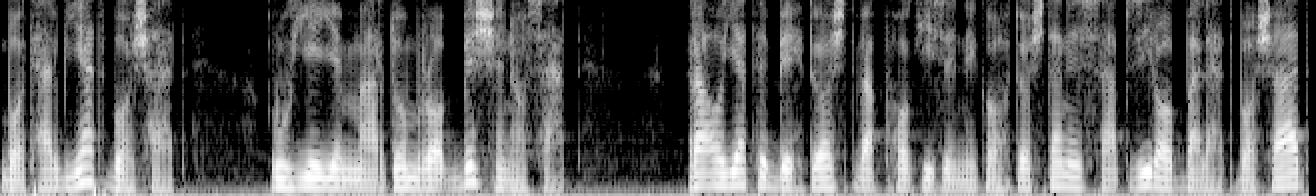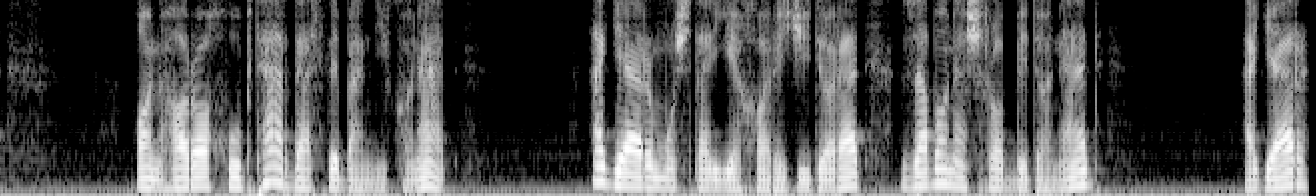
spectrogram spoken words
با تربیت باشد روحیه مردم را بشناسد رعایت بهداشت و پاکیزه نگاه داشتن سبزی را بلد باشد آنها را خوبتر دسته بندی کند. اگر مشتری خارجی دارد زبانش را بداند. اگر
